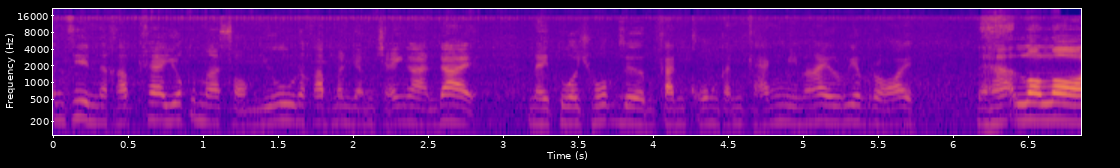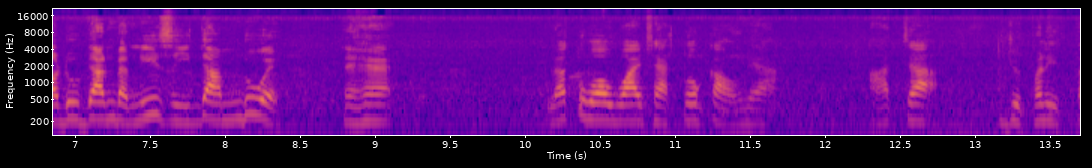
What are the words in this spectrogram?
ทั้งสิ้นนะครับ แค่ยกขึ้นมา 2 นิ้วนะครับ มันยังใช้งานได้ในตัวโชคเดิมกันคงกันแข็งมีมาให้เรียบร้อยนะฮะหล่อๆดูดันแบบนี้สีดำด้วยนะฮะแล้วตัว y t r a c ตัวเก่าเนี่ยอาจจะหยุดผลิตไป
